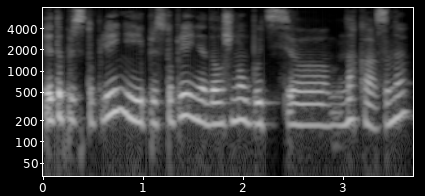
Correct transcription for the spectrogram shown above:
Это преступление, и преступление должно быть э, наказано.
